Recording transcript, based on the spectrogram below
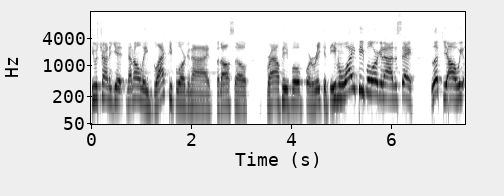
he was trying to get not only black people organized, but also brown people, Puerto Ricans, even white people organized and say, look, y'all, we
